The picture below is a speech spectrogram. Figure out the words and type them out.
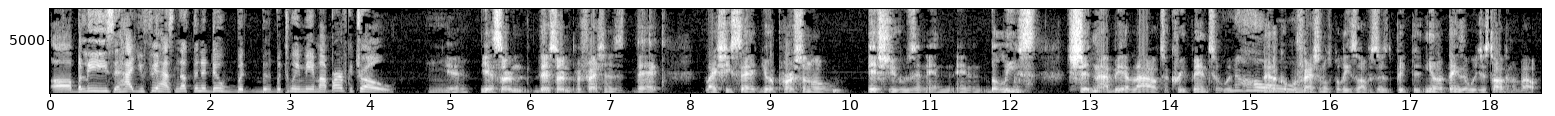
uh beliefs and how you feel has nothing to do with, with between me and my birth control. Yeah. Yeah. Certain, there's certain professions that, like she said, your personal issues and, and, and beliefs should not be allowed to creep into it. No. Medical professionals, police officers, you know, things that we're just talking about.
